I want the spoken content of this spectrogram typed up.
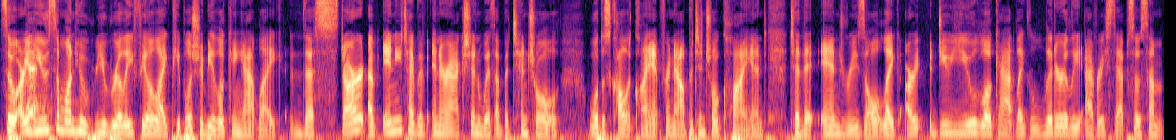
So are yes. you someone who you really feel like people should be looking at like the start of any type of interaction with a potential we'll just call it client for now, potential client to the end result? Like are do you look at like literally every step? So some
